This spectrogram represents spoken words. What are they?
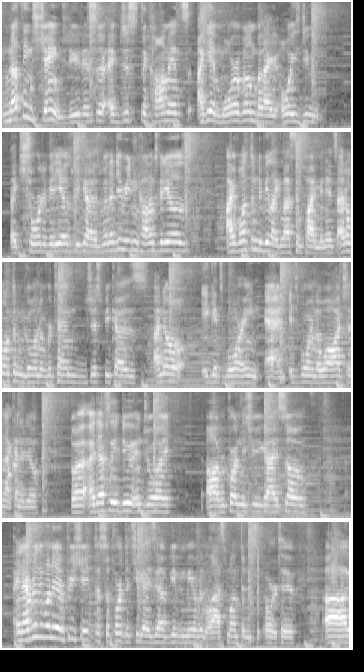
nothing's changed, dude. It's uh, just the comments. I get more of them, but I always do like shorter videos because when I do reading comments videos, I want them to be like less than five minutes. I don't want them going over 10 just because I know it gets boring and it's boring to watch and that kind of deal. But I definitely do enjoy uh, recording these for you guys. So, and I really want to appreciate the support that you guys have given me over the last month or two. Uh,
